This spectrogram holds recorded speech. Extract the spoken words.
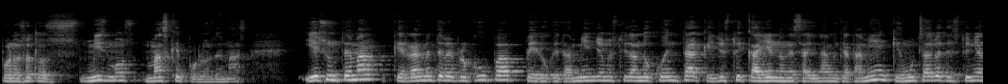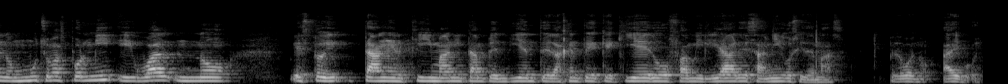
por nosotros mismos más que por los demás. Y es un tema que realmente me preocupa, pero que también yo me estoy dando cuenta que yo estoy cayendo en esa dinámica también, que muchas veces estoy mirando mucho más por mí, igual no estoy tan encima ni tan pendiente de la gente que quiero, familiares, amigos y demás. Pero bueno, ahí voy.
